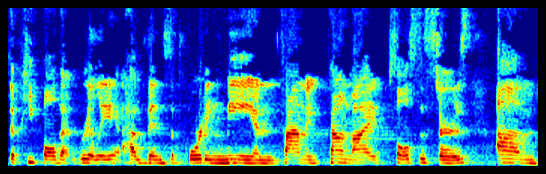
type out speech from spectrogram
the people that really have been supporting me and found found my soul sisters, um,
